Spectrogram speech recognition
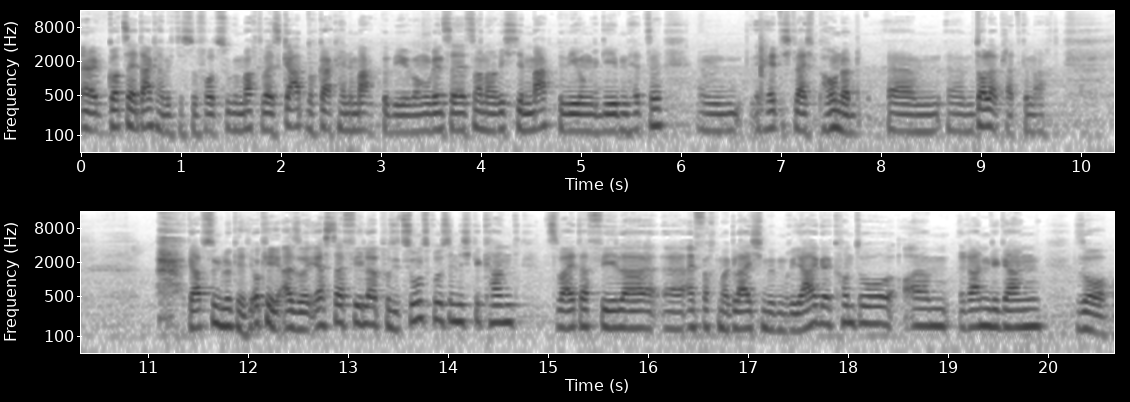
Äh, Gott sei Dank habe ich das sofort zugemacht, weil es gab noch gar keine Marktbewegung. Wenn es da jetzt noch eine richtige Marktbewegung gegeben hätte, ähm, hätte ich gleich ein paar hundert ähm, ähm, Dollar platt gemacht. Gab es zum Glück nicht. Okay, also erster Fehler, Positionsgröße nicht gekannt. Zweiter Fehler, äh, einfach mal gleich mit dem Realgeldkonto ähm, rangegangen. So,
